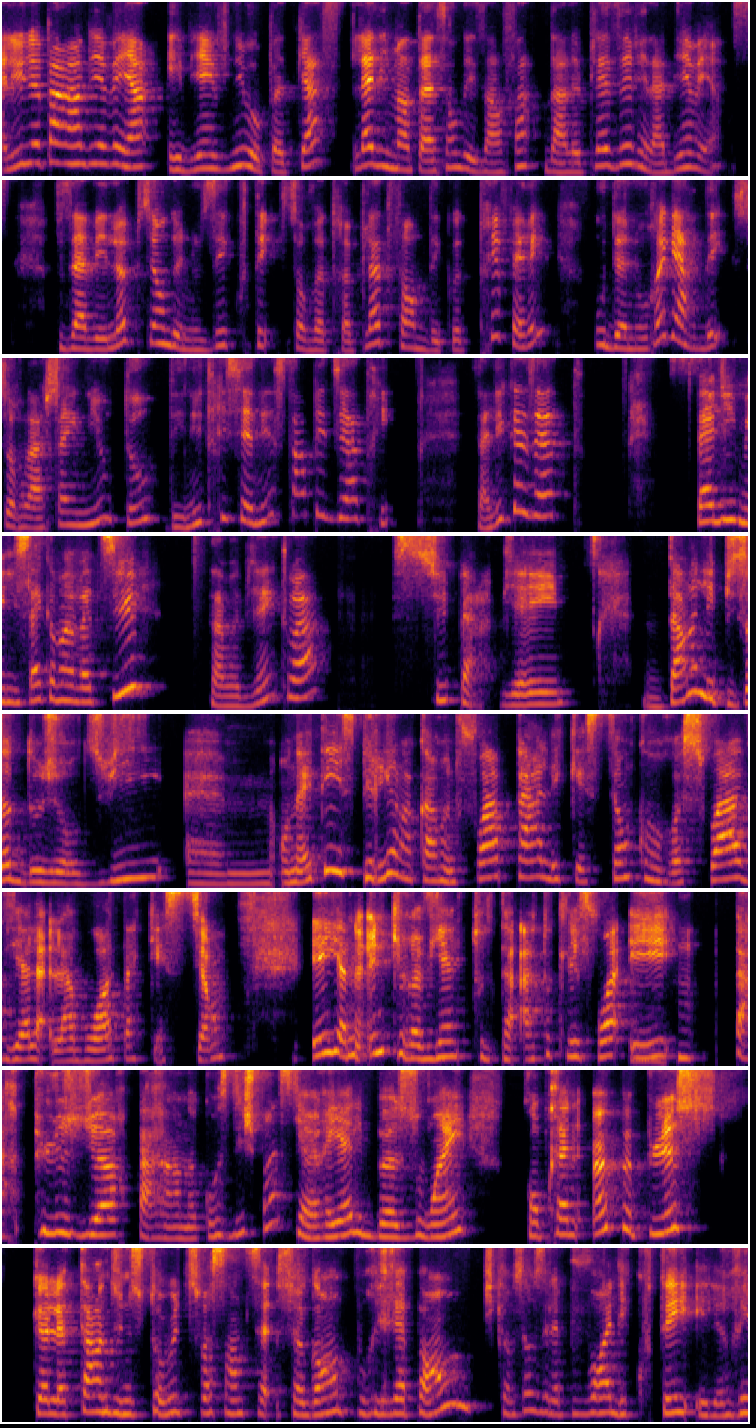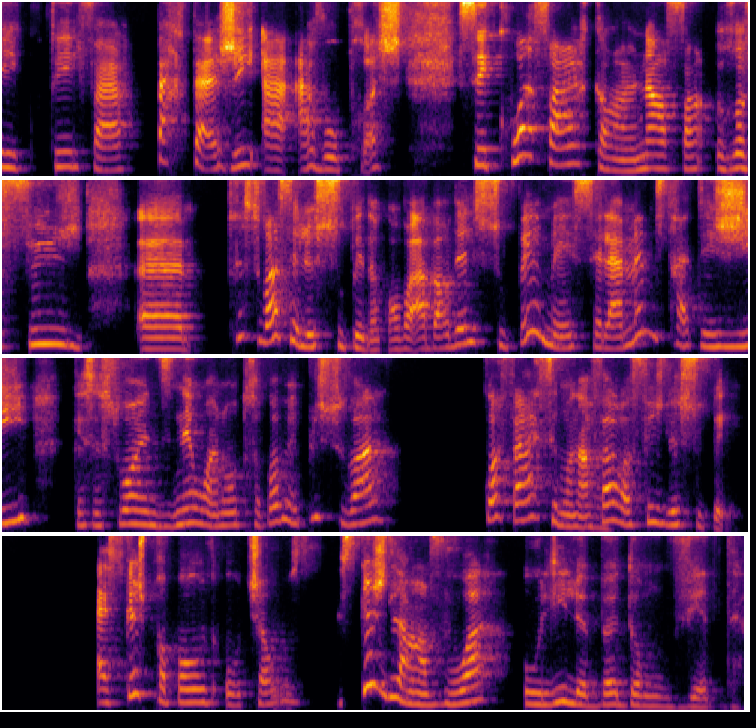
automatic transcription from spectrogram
Salut le parent bienveillant et bienvenue au podcast L'alimentation des enfants dans le plaisir et la bienveillance. Vous avez l'option de nous écouter sur votre plateforme d'écoute préférée ou de nous regarder sur la chaîne YouTube des nutritionnistes en pédiatrie. Salut Cosette! Salut Mélissa, comment vas-tu? Ça va bien toi? Super bien. Dans l'épisode d'aujourd'hui, euh, on a été inspiré encore une fois par les questions qu'on reçoit via la, boîte à questions. Et il y en a une qui revient tout le temps, à toutes les fois et mm-hmm par plusieurs parents. Donc, on se dit, je pense qu'il y a un réel besoin qu'on prenne un peu plus que le temps d'une story de 60 secondes pour y répondre. Puis comme ça, vous allez pouvoir l'écouter et le réécouter, le faire partager à, vos proches. C'est quoi faire quand un enfant refuse? Euh, très souvent, c'est le souper. Donc, on va aborder le souper, mais c'est la même stratégie que ce soit un dîner ou un autre repas, mais plus souvent, quoi faire si mon enfant refuse le souper? Est-ce que je propose autre chose? Est-ce que je l'envoie au lit le bedon vide?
